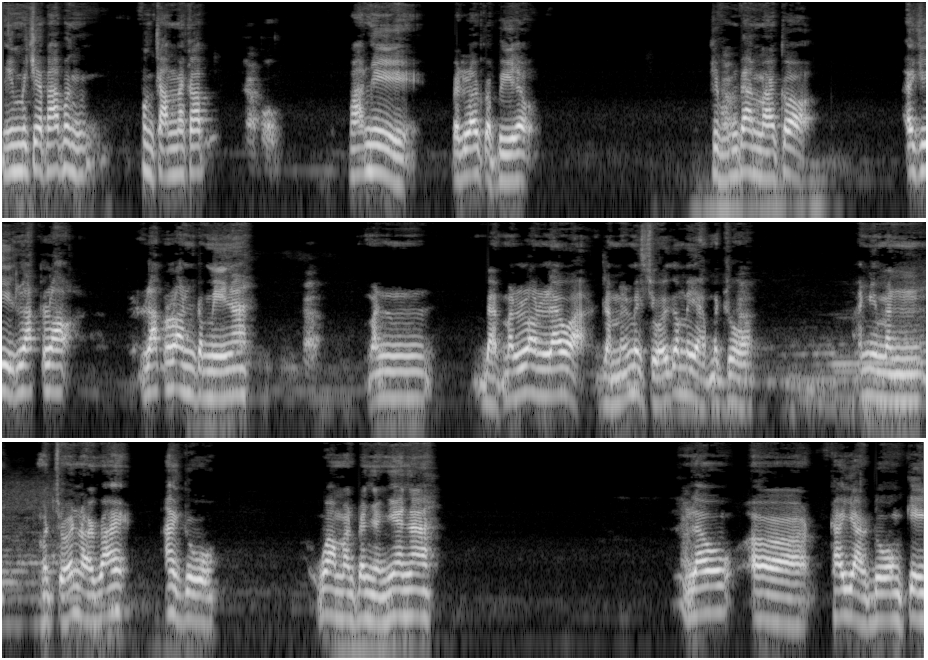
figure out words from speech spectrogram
นี่ไม่ใช่พระเพิ่ง เพิ่งทำนะครับครับผมพระนี่เป็นร้อยกว่าปีแล้ว ที่ผมได้มาก็ ไอ้ที่ลักเลาะลักล่อนก็มีนะครับ มันแบบมันล่อนแล้วอะ แต่มันไม่สวยก็ไม่อยากมาโชว์อันนี้มันมันสวยหน่อยก็ให้ให้ดู ว่ามันเป็นอย่างเงี้ยนะ แล้ว เอ่อใครอยากดูองค์จริง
